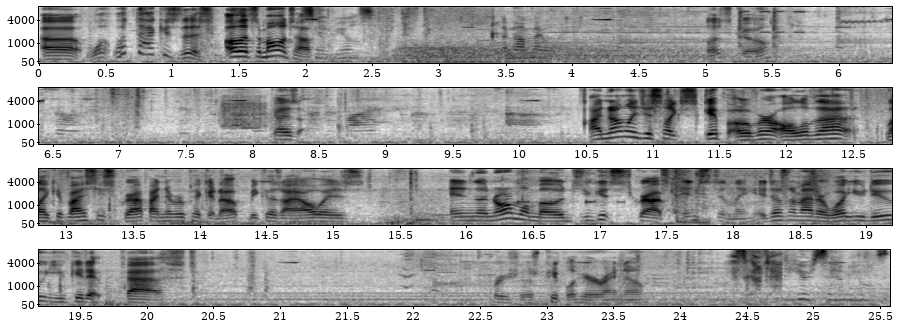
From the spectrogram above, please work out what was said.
uh, what, what the heck is this? Oh, that's a Molotov. Samuels. I'm on my way. Let's go. Guys, I normally just like skip over all of that. Like if I see scrap, I never pick it up because I always, in the normal modes, you get scrap instantly. It doesn't matter what you do, you get it fast. Pretty sure there's people here right now. Let's go down here, Samuels.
